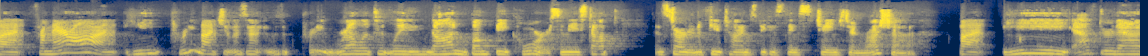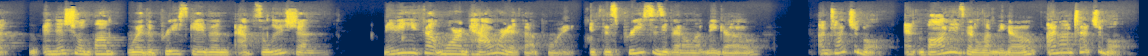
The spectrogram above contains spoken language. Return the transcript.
But from there on, he pretty much, it was a, it was a pretty relatively non bumpy course. I mean, he stopped and started a few times because things changed in Russia. But he, after that initial bump where the priest gave him absolution, maybe he felt more empowered at that point. If this priest is even going to let me go, untouchable. And Bonnie's going to let me go, I'm untouchable.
